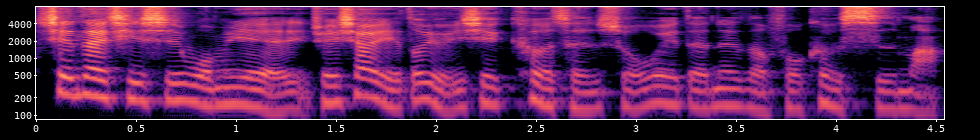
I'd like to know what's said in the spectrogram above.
现在其实我们也学校也都有一些课程，所谓的那个佛克斯嘛，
